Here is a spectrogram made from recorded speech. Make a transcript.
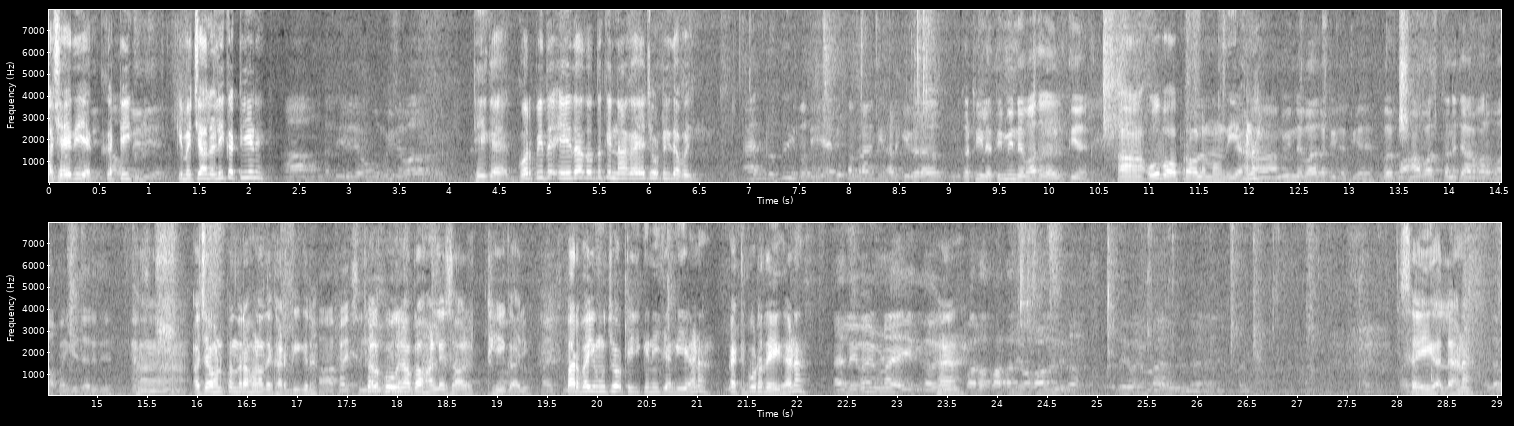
ਅੱਛਾ ਇਹਦੀ ਇੱਕ ਕੱਟੀ ਕਿਵੇਂ ਚੱਲ ਲਈ ਕੱਟੀ ਇਹਨੇ? ਹਾਂ ਹੁਣ ਤਾਂ ਦੇ ਉਹ ਮਹੀਨੇ ਬਾਅਦ ਠੀਕ ਹੈ। ਗੁਰਪ੍ਰੀਤ ਇਹਦਾ ਦੁੱਧ ਕਿੰਨਾ ਗਿਆ ਛੋਟੀ ਦਾ ਬਈ। ਐ ਦੁੱਧ ਨਹੀਂ 15 ਦੀ ਹਟ ਗਈ ਫਿਰ ਕੱਟੀ ਲੈਤੀ ਮਹੀਨੇ ਬਾਅਦ ਲੈਤੀ ਹੈ। ਹਾਂ ਉਹ ਬਹੁਤ ਪ੍ਰੋਬਲਮ ਆਉਂਦੀ ਹੈ ਹਨਾ? ਹਾਂ ਮਹੀਨੇ ਬਾਅਦ ਕੱਟੀ ਲੈਤੀ ਹੈ। ਬਸ ਬਾਹਾਂ ਬਸ ਤਿੰਨ ਚਾਰ ਵਾਰ ਬਾਹ ਪੈ ਗਈ ਜਾਰੀ ਦੀ। ਹਾਂ ਅੱਛਾ ਹੁਣ 15 ਹੋਣਾ ਤੇ ਖੜ ਗਈ ਕਿਰ ਹਾਂ ਫੈਕਸ਼ਨ ਚਲ ਕੋਈ ਨਾ ਗਾਹਲੇ ਸਾਲ ਠੀਕ ਆ ਜੂ। ਪਰ ਬਈ ਉਹ ਝੋਟੀ ਕਿੰਨੀ ਚੰਗੀ ਹੈ ਹਨਾ? ਪਿੱਠ ਪੁੱਠ ਦੇਖ ਹਨਾ? ਐ ਲੈਵਾ ਹੀ ਬਣਾਇਆ ਜੀ ਹਾਂ। ਪਤਾ ਪਤਾ ਨਹੀਂ ਵਾਲਾ ਨਹੀਂ ਦਾ ਲੈਵਾ ਹੀ ਬਣਾਇਆ ਉਹਦੇ ਸਹੀ ਗੱਲ ਹੈ ਹਨਾ? ਨਾਲ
